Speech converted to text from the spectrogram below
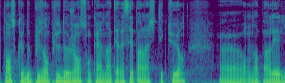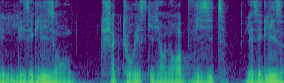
je pense que de plus en plus de gens sont quand même intéressés par l'architecture. Euh, on en parlait, les, églises, chaque touriste qui vient en Europe visite les églises.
